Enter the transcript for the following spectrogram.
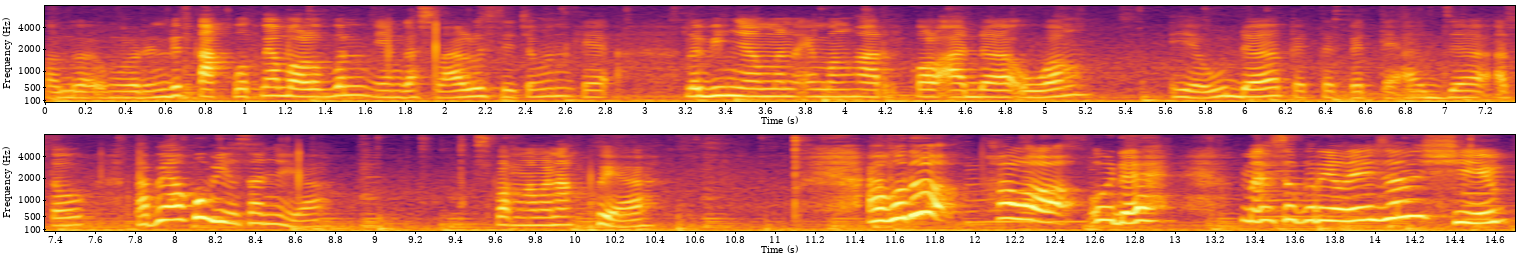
kagak ngeluarin duit takutnya walaupun ya nggak selalu sih cuman kayak lebih nyaman emang kalau ada uang ya udah PT-PT aja. Atau tapi aku biasanya ya sepengalaman aku ya aku tuh kalau udah masuk relationship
